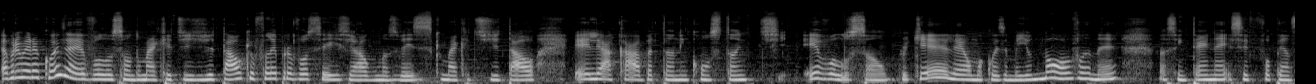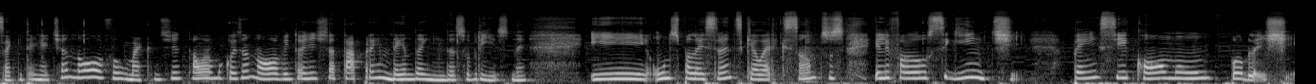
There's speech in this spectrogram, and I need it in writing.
A primeira coisa é a evolução do marketing digital, que eu falei para vocês já algumas vezes que o marketing digital ele acaba estando em constante evolução, porque ele é uma coisa meio nova, né? Assim, internet, se for pensar que a internet é nova, o marketing digital é uma coisa nova, então a gente já está aprendendo ainda sobre isso, né? E um dos palestrantes, que é o Eric Santos, ele falou o seguinte: Pense como um publish.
